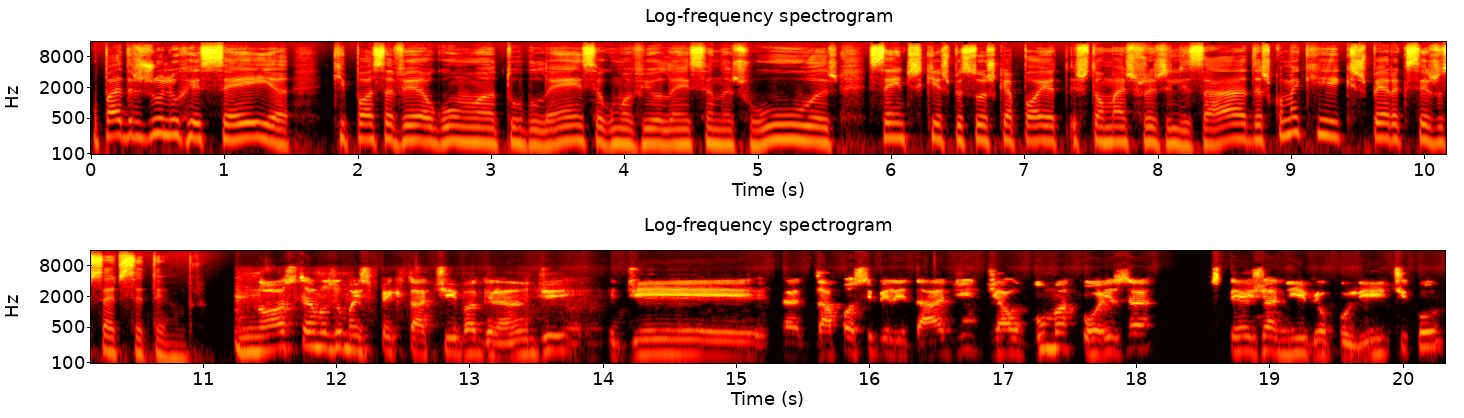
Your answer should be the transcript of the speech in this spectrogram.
O padre Júlio receia que possa haver alguma turbulência, alguma violência nas ruas, sente que as pessoas que apoia estão mais fragilizadas. Como é que, que espera que seja o 7 de setembro? Nós temos uma expectativa grande de, eh, da possibilidade de alguma coisa, seja a nível político,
